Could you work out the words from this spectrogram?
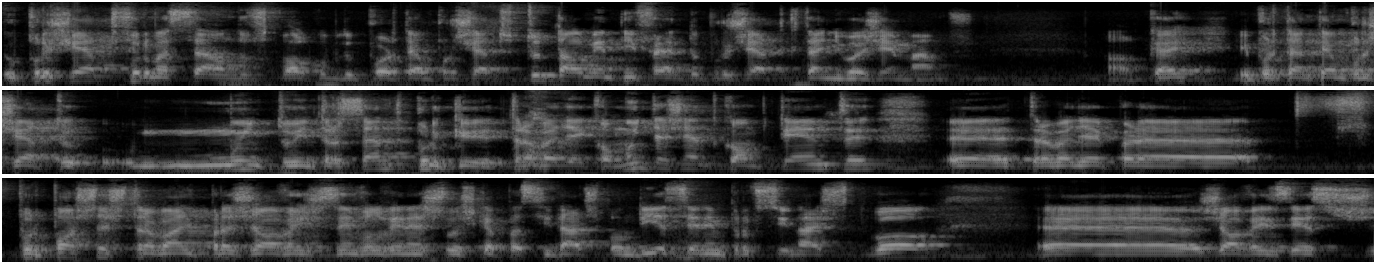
o projeto de formação do Futebol Clube do Porto é um projeto totalmente diferente do projeto que tenho hoje em mãos ok? E portanto é um projeto muito interessante porque trabalhei com muita gente competente, eh, trabalhei para propostas de trabalho para jovens desenvolverem as suas capacidades para um dia serem profissionais de futebol, eh, jovens esses,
